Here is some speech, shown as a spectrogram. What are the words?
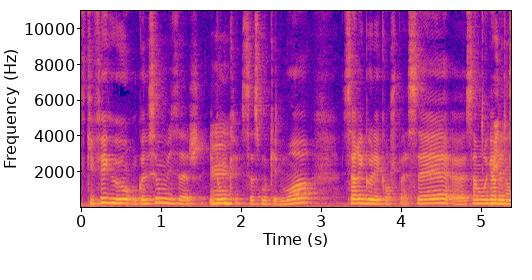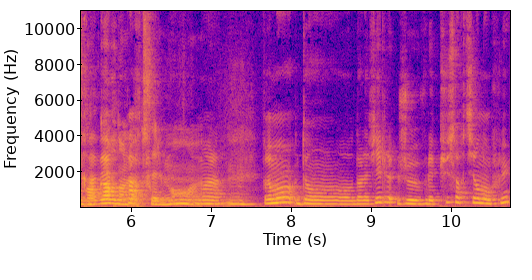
ce qui fait qu'on connaissait mon visage. Et Mm. donc ça se moquait de moi, ça rigolait quand je passais, euh, ça me regardait Oui, de travers encore dans le partout. harcèlement. euh, Voilà. mm. Vraiment, dans, dans la ville, je voulais plus sortir non plus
